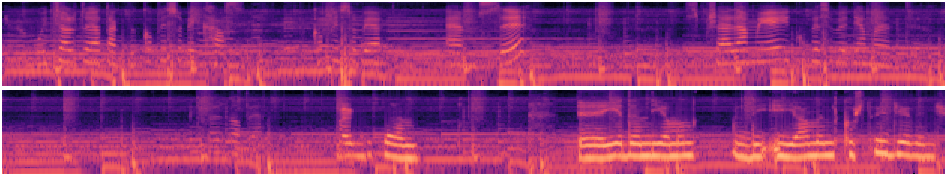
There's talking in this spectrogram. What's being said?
Nie wiem, mój cel to ja tak, wykopię sobie kasy. Wykopię sobie emsy. Sprzedam je i kupię sobie diamenty. To jest dobre. Jakby ten. y, jeden diamant, diament kosztuje 9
